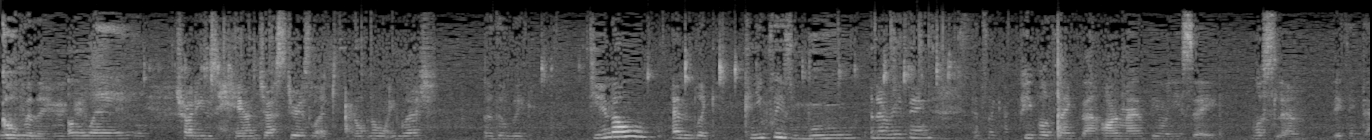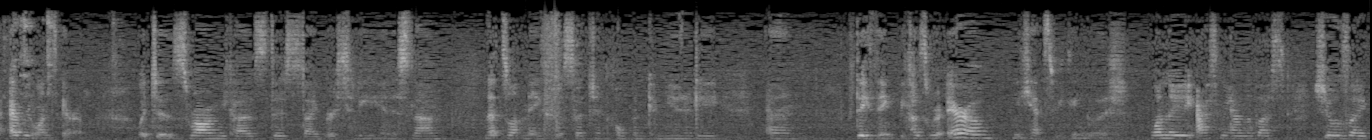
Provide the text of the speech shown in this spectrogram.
Go over there. away. try to use hand gestures like I don't know English. And they'll be like, do you know? And like, can you please move and everything? It's like people think that automatically when you say Muslim, they think that everyone's Arab, which is wrong because there's diversity in Islam. That's what makes us such an open community, and they think because we're Arab, we can't speak English. one lady asked me on the bus. She was like,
